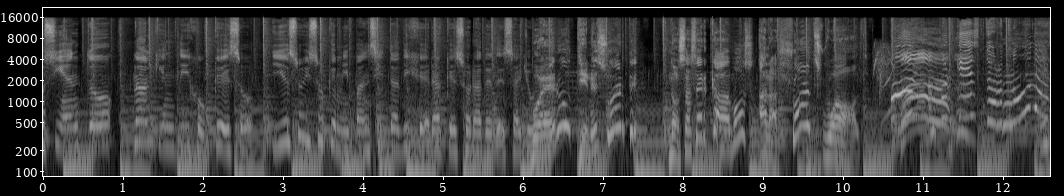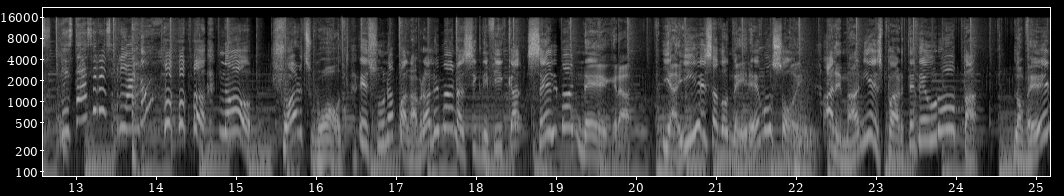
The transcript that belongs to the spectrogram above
Lo siento. Alguien dijo queso y eso hizo que mi pancita dijera que es hora de desayuno. Bueno, tienes suerte. Nos acercamos a la Schwarzwald. ¿Por qué estornudas? ¿Estás resfriando? no, Schwarzwald es una palabra alemana, significa selva negra. Y ahí es a donde iremos hoy. Alemania es parte de Europa. ¿Lo ven?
